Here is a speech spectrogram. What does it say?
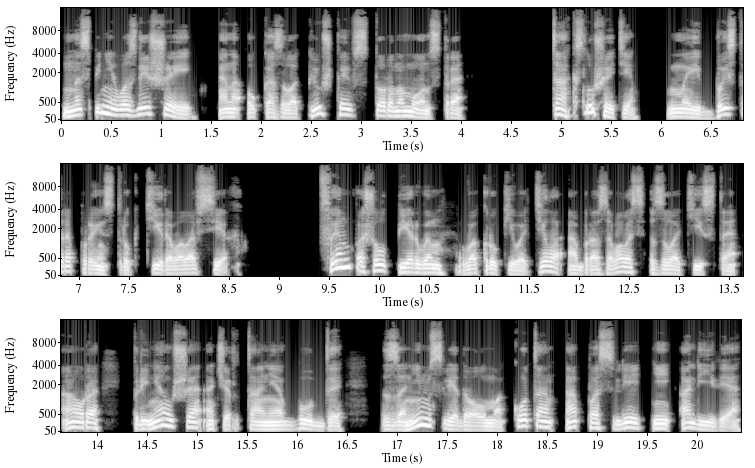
На спине возле шеи она указала клюшкой в сторону монстра. «Так, слушайте». Мэй быстро проинструктировала всех. Фэн пошел первым, вокруг его тела образовалась золотистая аура, принявшая очертания Будды. За ним следовал Макота, а последний – Оливия.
